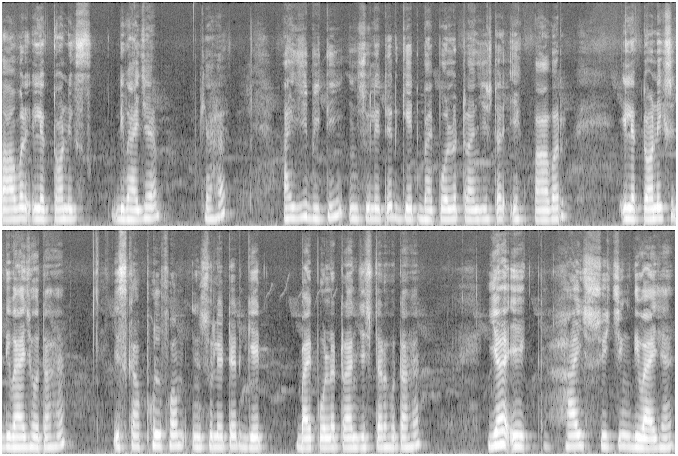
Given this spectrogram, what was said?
पावर इलेक्ट्रॉनिक्स डिवाइस है। क्या है? I G B T insulated gate bipolar transistor एक पावर इलेक्ट्रॉनिक्स डिवाइस होता है। इसका full form insulated gate bipolar transistor होता है। यह एक हाई स्विचिंग डिवाइस है,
